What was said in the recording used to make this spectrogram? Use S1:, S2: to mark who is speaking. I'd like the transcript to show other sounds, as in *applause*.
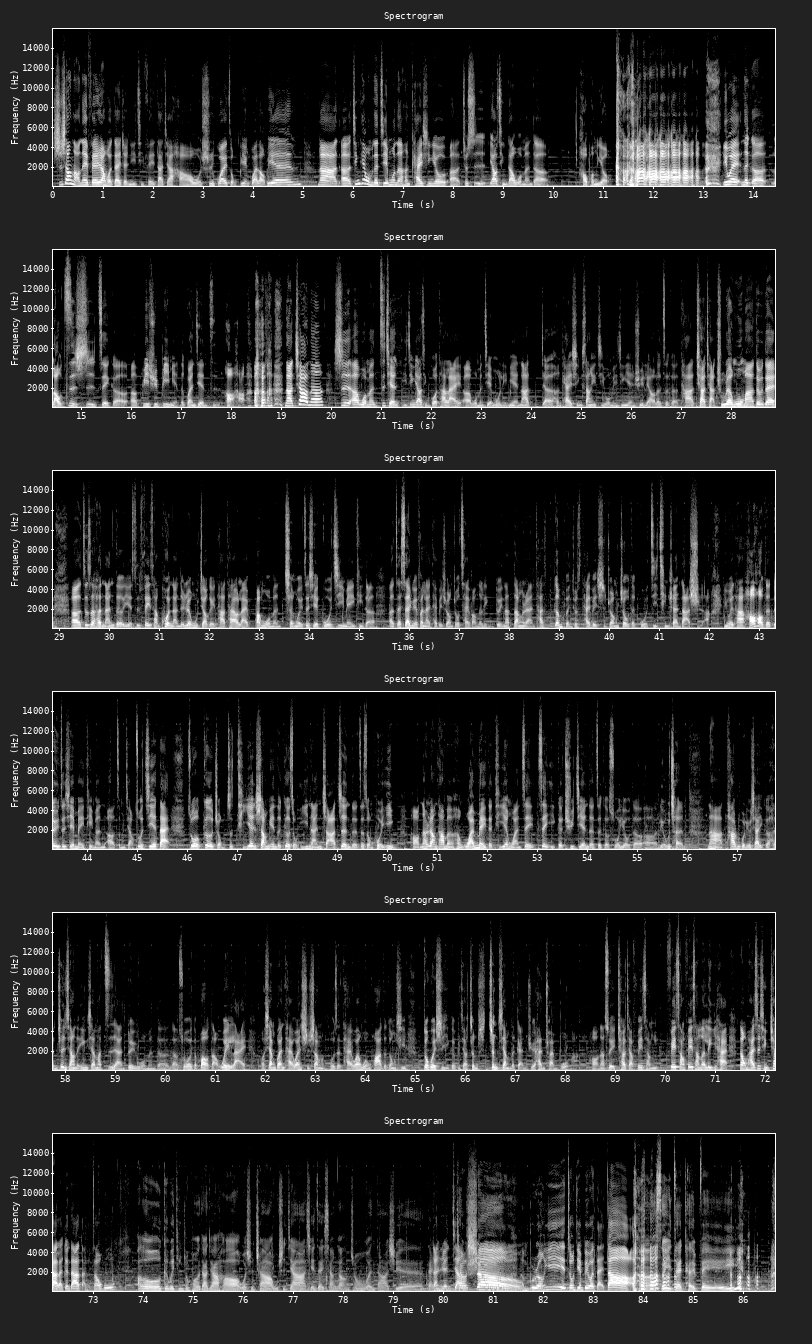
S1: 时尚脑内飞，让我带着你起飞。大家好，我是乖总编乖老编。那呃，今天我们的节目呢，很开心又呃，就是邀请到我们的好朋友。*laughs* 因为那个老字是这个呃必须避免的关键字，好好。*laughs* 那俏呢是呃我们之前已经邀请过他来呃我们节目里面，那呃很开心。上一集我们已经延续聊了这个他恰恰出任务嘛，对不对？呃，这是很难得也是非常困难的任务交给他，他要来帮我们成为这些国际媒体的呃在三月份来台北时装周采访的领队。那当然他根本就是台北时装周的国际青山大使啊，因为他好好的对这些媒体们呃怎么讲做接待，做各种这体验上面的各种疑难杂症的这种回应，好，那让他们很完美的体验完这这一个区间的这个所有的呃流程。那他如果留下一个很正向的印象，那自然对于我们的呃所有的报道未来哦相关台湾时尚或者台湾文化的东西，都会是一个比较正正向的感觉和传播嘛。好，那所以恰恰非常非常非常的厉害。那我们还是请恰来跟大家打个招呼。
S2: Hello，各位听众朋友，大家好，我是恰吴世佳，现在香港中文大学
S1: 担任教授，很不容易，中间被我逮到，
S2: 所以在台北。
